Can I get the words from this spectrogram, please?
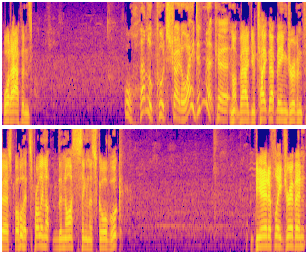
what happens. Oh, that looked good straight away, didn't it, Kurt? Not bad. You'll take that being driven first ball. That's probably not the nicest thing in the scorebook. Beautifully driven.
